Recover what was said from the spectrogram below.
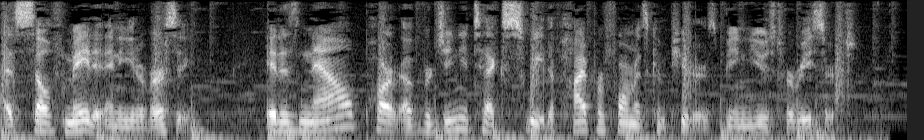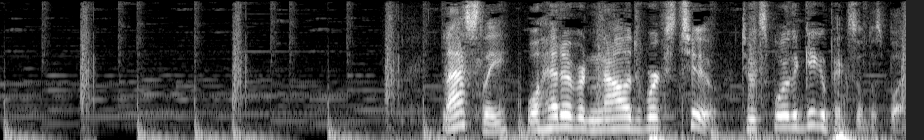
as self-made at any university. It is now part of Virginia Tech's suite of high-performance computers being used for research. Lastly, we'll head over to KnowledgeWorks 2 to explore the gigapixel display.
